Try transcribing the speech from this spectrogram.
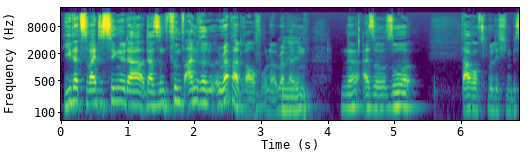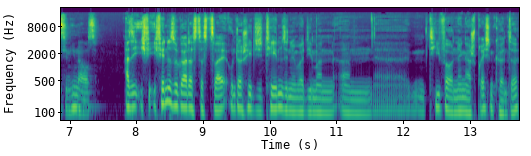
jeder zweite Single, da, da sind fünf andere Rapper drauf oder RapperInnen. Mhm. Ne? Also so, darauf will ich ein bisschen hinaus. Also ich, ich, finde sogar, dass das zwei unterschiedliche Themen sind, über die man ähm, äh, tiefer und länger sprechen könnte.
